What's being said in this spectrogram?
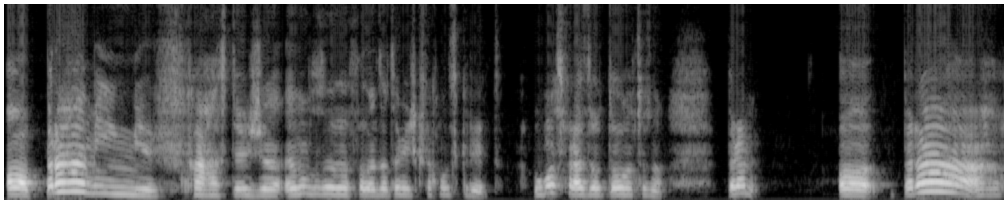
Ó, pra mim, rastejando. Eu não tô falando exatamente o que tá escrito. Algumas frases eu tô, não. Pra. Ó, pra.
